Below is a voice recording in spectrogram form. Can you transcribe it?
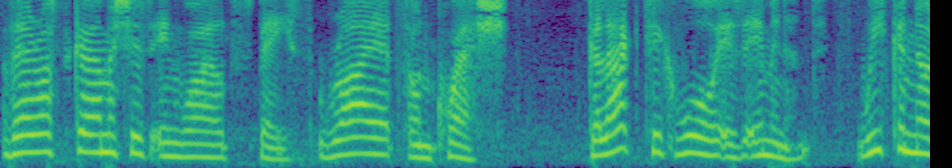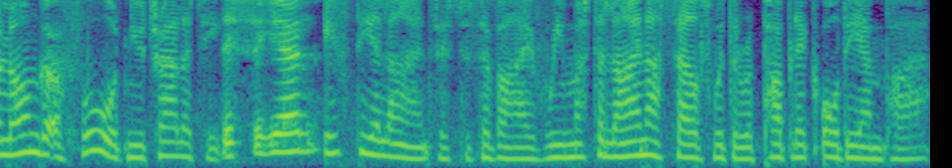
There are skirmishes in wild space, riots on Quesh. Galactic war is imminent. We can no longer afford neutrality. This again? If the Alliance is to survive, we must align ourselves with the Republic or the Empire.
